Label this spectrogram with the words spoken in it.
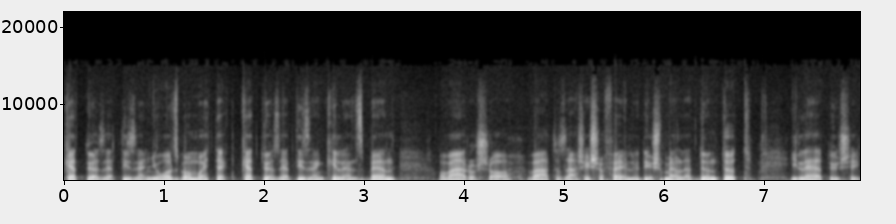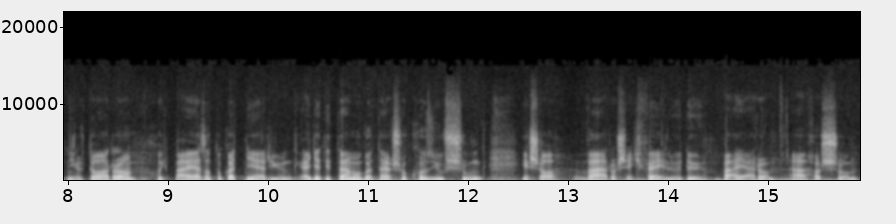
2018-ban, majd 2019-ben a város a változás és a fejlődés mellett döntött, így lehetőség nyílt arra, hogy pályázatokat nyerjünk, egyeti támogatásokhoz jussunk, és a város egy fejlődő pályára állhasson.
